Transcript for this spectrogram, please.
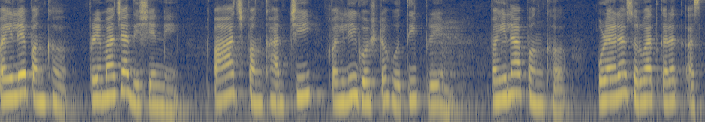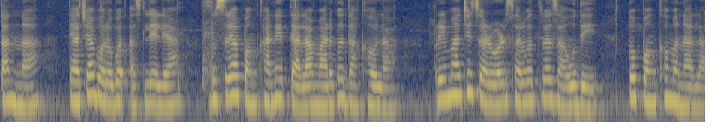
पहिले पंख प्रेमाच्या दिशेने. पाच पंखांची पहिली गोष्ट होती प्रेम. पहिला पंख उडायला सुरुवात करत असताना त्याच्याबरोबर असलेल्या दुसऱ्या पंखाने त्याला मार्ग दाखवला. प्रेमाची चळवळ सर्वत्र जाऊ दे तो पंख म्हणाला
